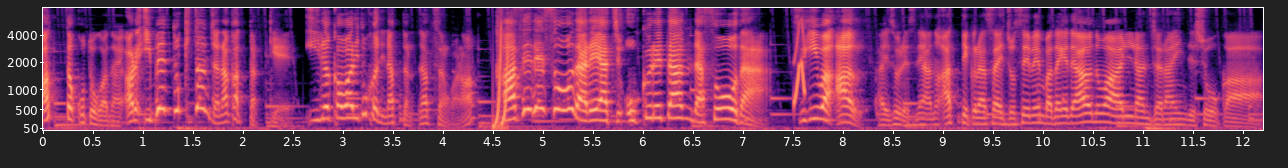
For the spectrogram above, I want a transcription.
会ったことがない。あれ、イベント来たんじゃなかったっけ？入れ替わりとかになったなってたのかな？風邪でそうだ、レアチ。遅れたんだ、そうだ。次は会う。はい、そうですね。あの、会ってください。女性メンバーだけで会うのはありなんじゃないんでしょうか。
